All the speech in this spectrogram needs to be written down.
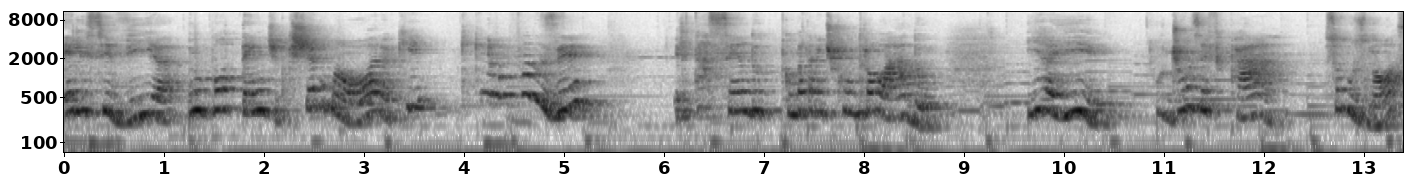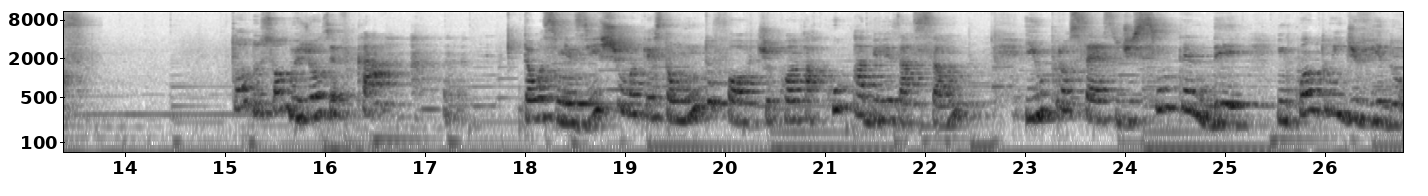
ele se via impotente, porque chega uma hora que o que, que ele vai fazer? Ele está sendo completamente controlado. E aí, o Joseph K. somos nós? Todos somos Joseph K. Então, assim, existe uma questão muito forte quanto à culpabilização e o processo de se entender enquanto um indivíduo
